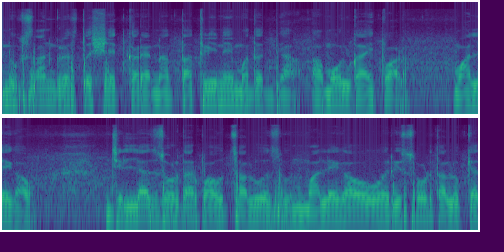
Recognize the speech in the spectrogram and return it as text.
नुकसानग्रस्त शेतकऱ्यांना तातडीने मदत द्या. अमोल गायकवाड मालेगाव. जिल्ह्यात जोरदार पाऊस चालू असून मालेगाव व रिसोड तालुक्यात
